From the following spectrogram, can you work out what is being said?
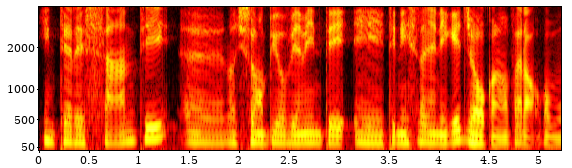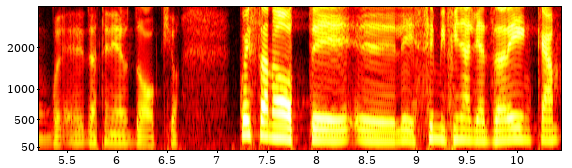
interessanti. Eh, non ci sono più ovviamente eh, tennisti italiani che giocano, però comunque è da tenere d'occhio. Questa notte eh, le semifinali a Zarenka,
